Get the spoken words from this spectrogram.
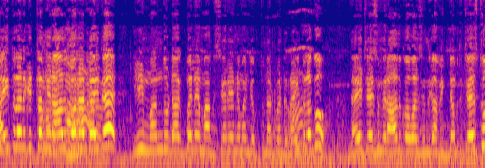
రైతులను గిట్ల మీరు ఆదుకోనట్టయితే ఈ మందు డబ్బనే మాకు శరణ్యమని చెప్తున్నటువంటి రైతులకు దయచేసి మీరు ఆదుకోవాల్సిందిగా విజ్ఞప్తి చేస్తూ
